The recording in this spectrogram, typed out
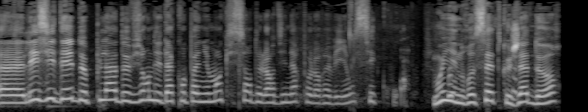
Euh, les idées de plats, de viande et d'accompagnement qui sortent de l'ordinaire pour le réveillon, c'est quoi? Moi, il y a une recette que j'adore,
